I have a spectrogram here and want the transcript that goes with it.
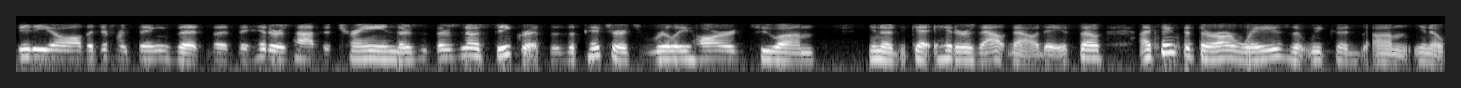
video, all the different things that, that the hitters have to train, there's there's no secrets. As a pitcher, it's really hard to um you know, to get hitters out nowadays. So I think that there are ways that we could, um, you know,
